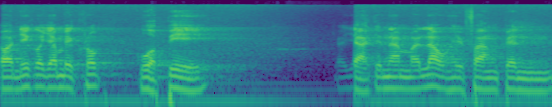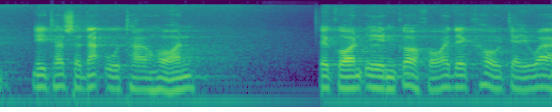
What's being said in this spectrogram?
ตอนนี้ก็ยังไม่ครบหัวปี อยากจะนำมาเล่าให้ฟังเป็นนิทัศนอุทาหรณ์แต่ก่อนอื่นก็ขอให้ได้เข้าใจว่า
